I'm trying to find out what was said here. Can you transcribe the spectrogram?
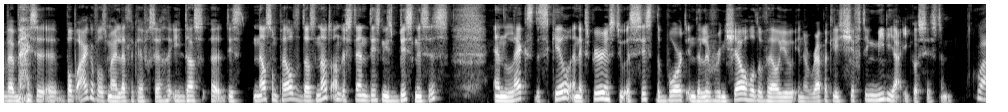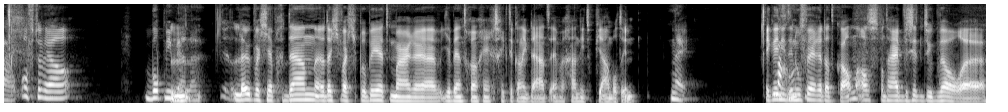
Waarbij ze, eh, Bob Iger volgens mij letterlijk heeft gezegd: he does, this, Nelson Pels does not understand Disney's businesses and lacks the skill and experience to assist the board in delivering shareholder value in a rapidly shifting media ecosystem. Wauw. Oftewel, Bob niet bellen. Leuk wat je hebt gedaan, eh, dat je wat je probeert, maar eh, je bent gewoon geen geschikte kandidaat en we gaan niet op je aanbod in. Nee. Ik weet Maar niet in hoeverre dat kan, als, want hij bezit natuurlijk wel eh,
